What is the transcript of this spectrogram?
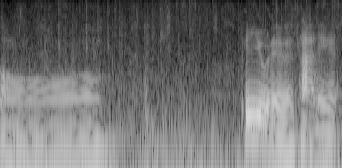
อ๋อ พี่อยู่ในสถานเองเนี่ย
